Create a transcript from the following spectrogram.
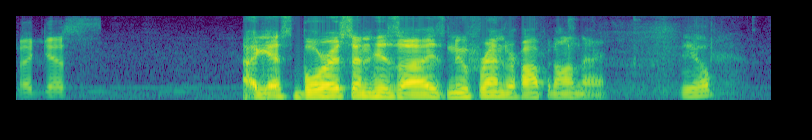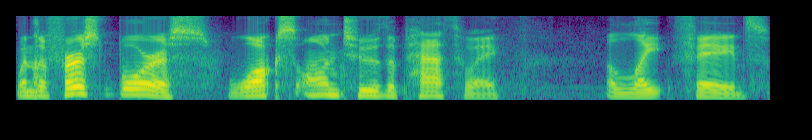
I guess. I guess Boris and his uh, his new friends are hopping on there. Yep. When the first Boris walks onto the pathway, a light fades.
